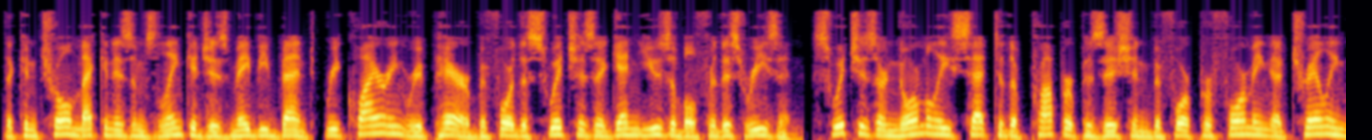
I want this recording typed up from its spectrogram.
the control mechanism's linkages may be bent, requiring repair before the switch is again usable for this reason. Switches are normally set to the proper position before performing a trailing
